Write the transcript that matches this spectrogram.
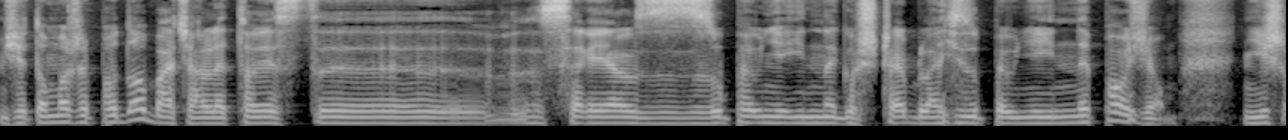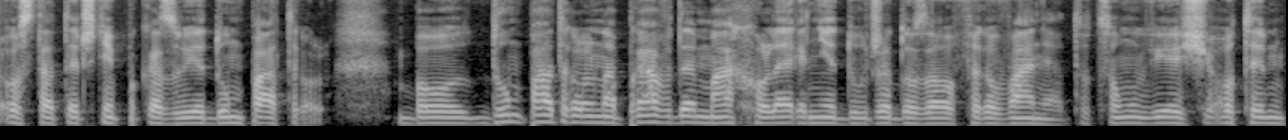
Mi się to może podobać, ale to jest e, serial z zupełnie innego szczebla i zupełnie inny poziom niż ostatecznie pokazuje Doom Patrol, bo Doom Patrol naprawdę ma cholernie dużo do zaoferowania. To, co mówiłeś o tym,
